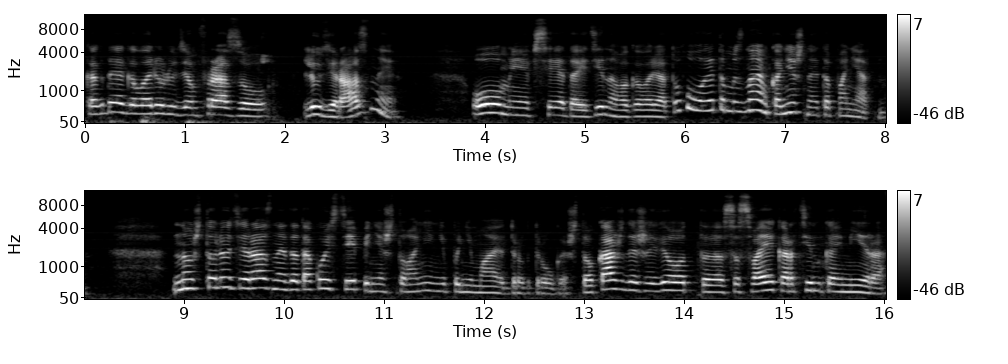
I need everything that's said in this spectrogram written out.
Когда я говорю людям фразу «люди разные», о, мне все до единого говорят, о, это мы знаем, конечно, это понятно. Но что люди разные до такой степени, что они не понимают друг друга, что каждый живет э, со своей картинкой мира.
